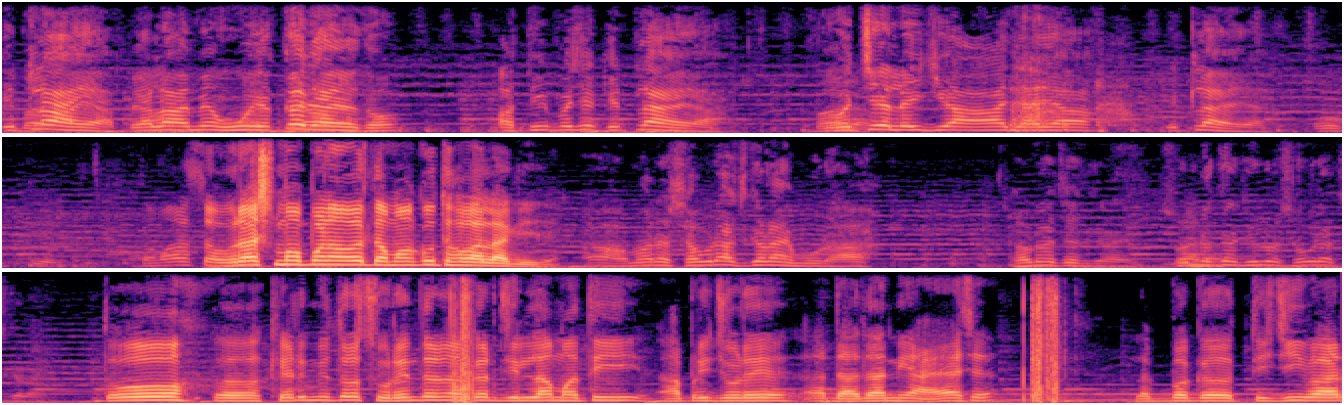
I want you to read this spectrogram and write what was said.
કેટલા આયા? પહેલા અમે હું એક જ આવ્યો હતો. અતિ પછી કેટલા આયા? વચ્ચે લઈ ગયા આજ આયા. કેટલા આયા? ઓકે તમારા સૌરાષ્ટ્રમાં પણ હવે તમાકુ થવા લાગી છે? હા અમારે સૌરાષ્ટ્ર ગણાય મૂળ હા. તો ખેડૂત મિત્રો, સુરેન્દ્રનગર જિલ્લામાંથી આપણી જોડે આ દાદાની આવ્યા છે. લગભગ ત્રીજી વાર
